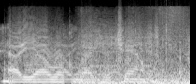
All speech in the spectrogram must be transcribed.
Howdy y'all, welcome back to the channel.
